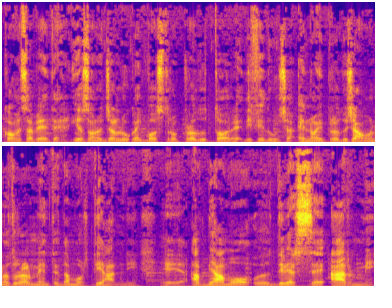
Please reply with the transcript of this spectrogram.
Come sapete io sono Gianluca, il vostro produttore di fiducia e noi produciamo naturalmente da molti anni. Eh, abbiamo eh, diverse armi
